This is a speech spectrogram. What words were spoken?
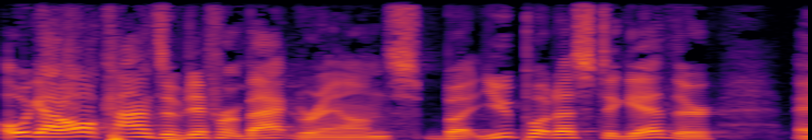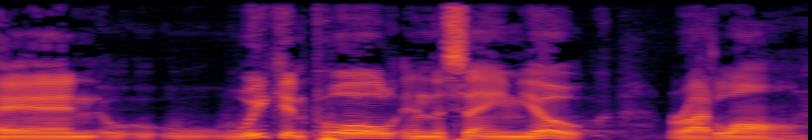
oh, we got all kinds of different backgrounds, but you put us together, and we can pull in the same yoke right along.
